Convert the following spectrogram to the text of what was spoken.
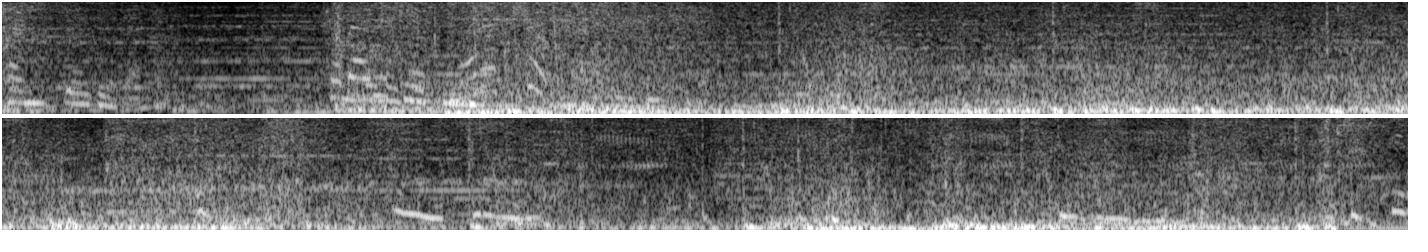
반짝여라. 찬란하게 빛을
